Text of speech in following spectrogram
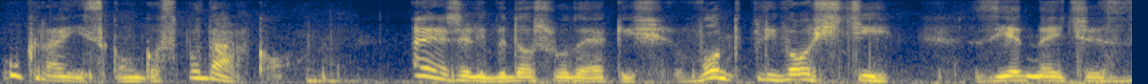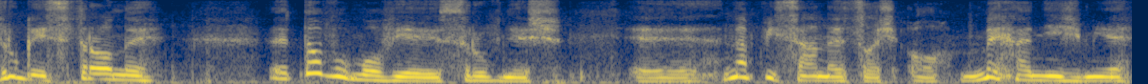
ukraińską gospodarką. A jeżeli by doszło do jakichś wątpliwości z jednej czy z drugiej strony, e, to w umowie jest również e, napisane coś o mechanizmie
